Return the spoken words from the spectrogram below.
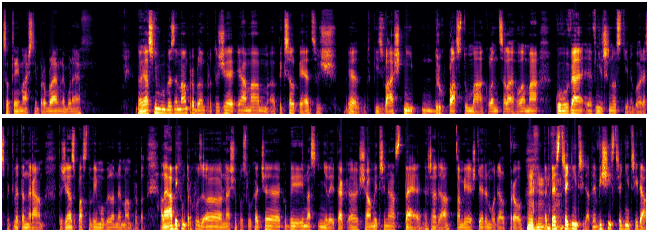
Co ty, máš s tím problém nebo ne? No já s ním vůbec nemám problém, protože já mám eh, Pixel 5, což je takový zvláštní druh plastu má kolem celého a má kovové vnitřnosti, nebo respektive ten rám. Takže já s plastovým mobilem nemám problém. Ale abychom trochu uh, naše posluchače jakoby jim nastínili, tak uh, Xiaomi 13T řada, tam je ještě jeden model Pro, mm-hmm, tak to je mhm. střední třída, to je vyšší střední třída.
